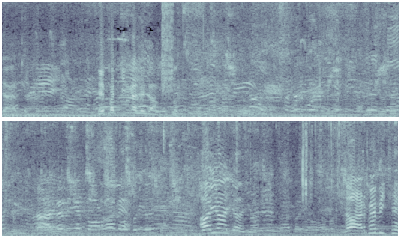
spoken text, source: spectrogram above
جائے اے پچیس کا لے جاؤ آئیے آئیے آئیے۔ پیچھے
